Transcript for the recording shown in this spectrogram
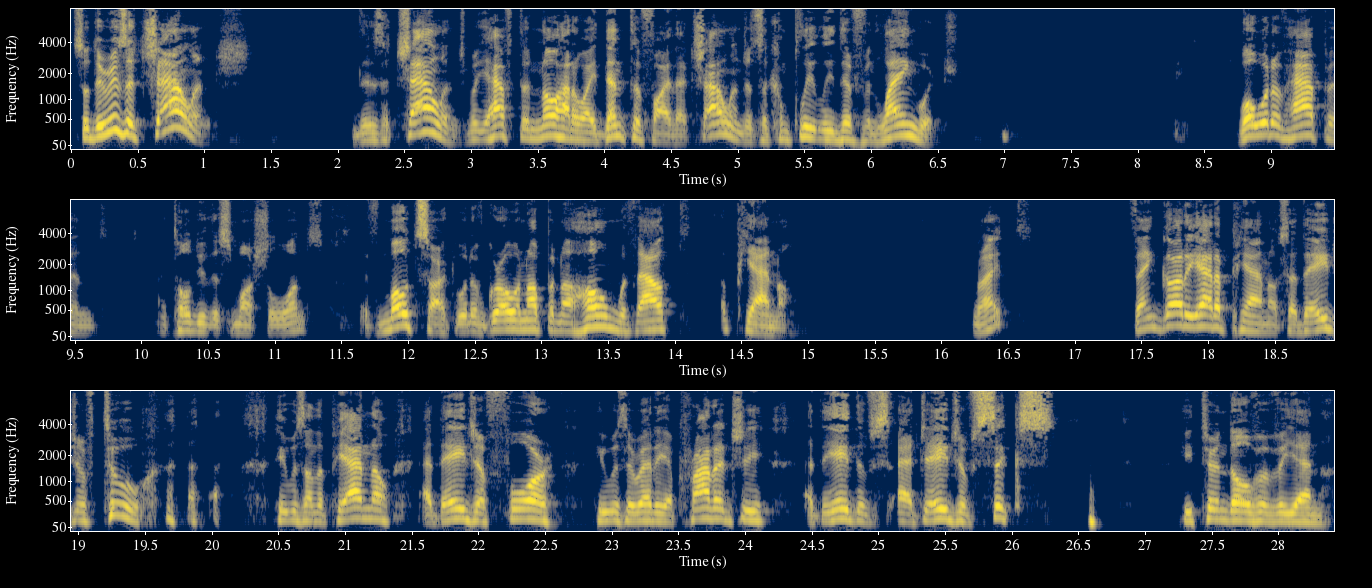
So there is a challenge. There's a challenge, but you have to know how to identify that challenge. It's a completely different language. What would have happened I told you this Marshall, once. If Mozart would have grown up in a home without a piano, right? Thank God he had a piano. So at the age of two, he was on the piano. At the age of four, he was already a prodigy. At the age of, at the age of six, he turned over Vienna.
